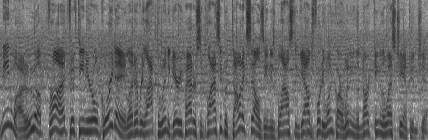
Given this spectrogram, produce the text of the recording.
Meanwhile, up front, 15 year old Corey Day led every lap to win the Gary Patterson Classic with Dominic Scelzi in his bloused and gouged 41 car winning the NARC King of the West Championship.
